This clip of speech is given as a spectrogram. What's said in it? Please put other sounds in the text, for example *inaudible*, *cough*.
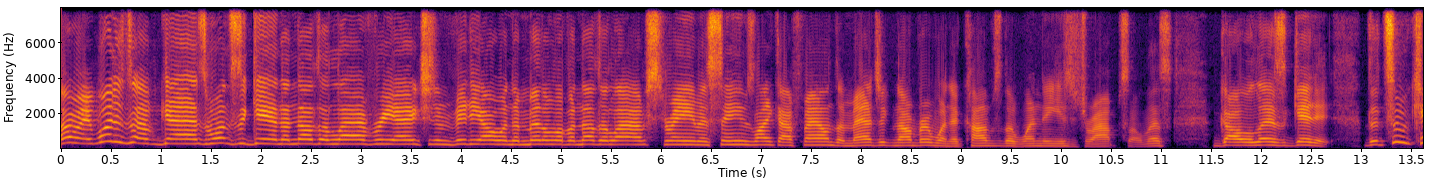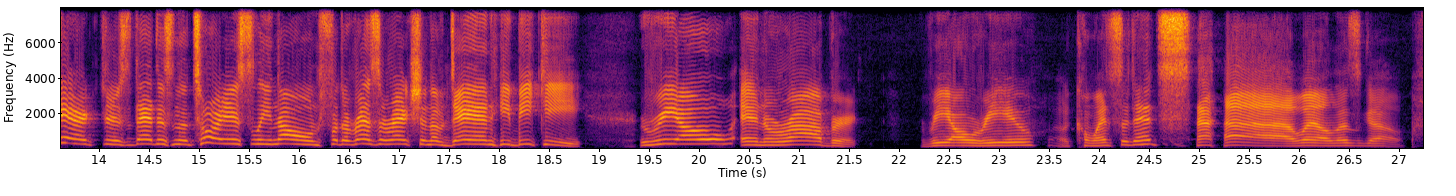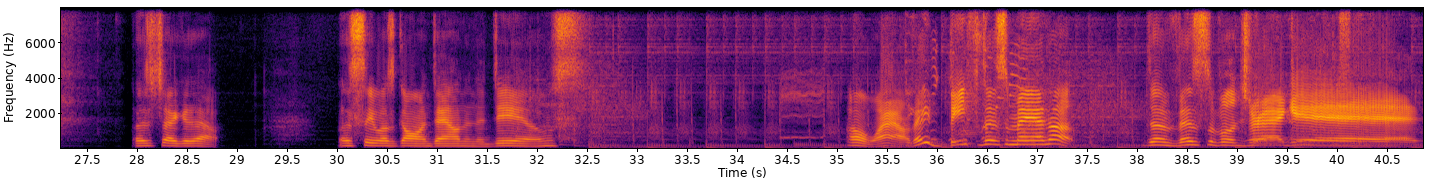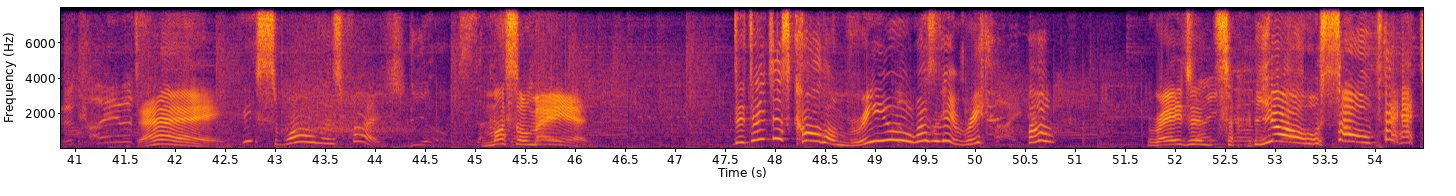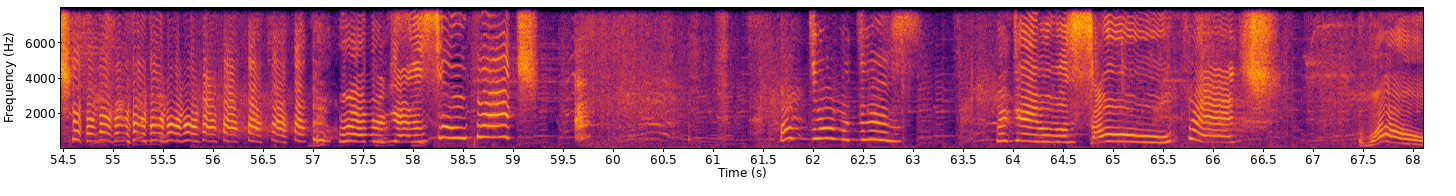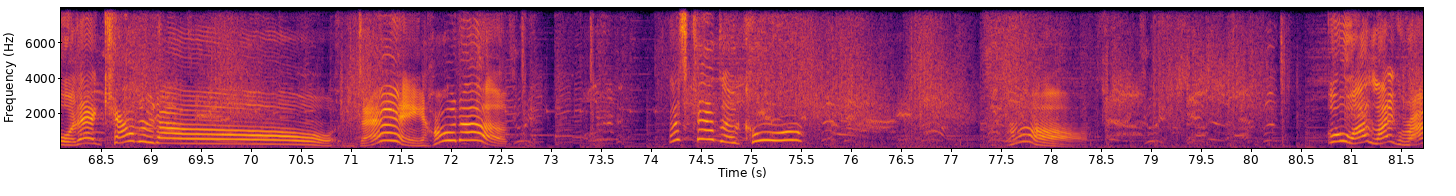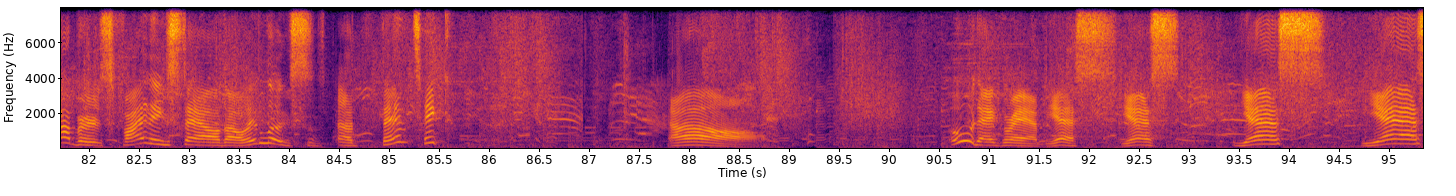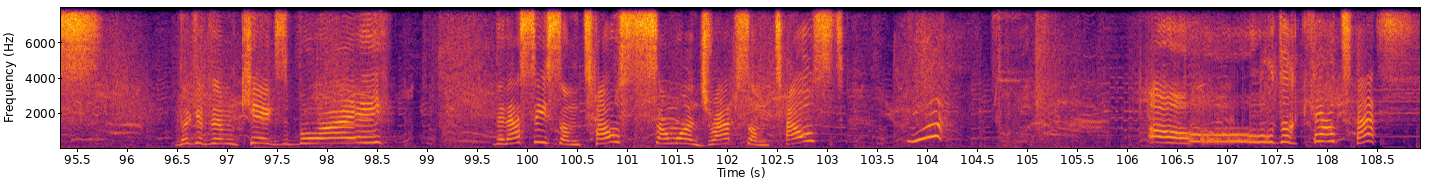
All right, what is up, guys? Once again, another live reaction video in the middle of another live stream. It seems like I found the magic number when it comes to when these drop. So let's go, let's get it. The two characters that is notoriously known for the resurrection of Dan Hibiki, Ryo and Robert. Ryo Ryu? A coincidence? *laughs* well, let's go. Let's check it out. Let's see what's going down in the DMs. Oh wow, they beefed this man up. The Invincible Dragon. Dang, he's swole as fudge. Muscle Man. Did they just call him Ryu? Wasn't it Ryu? *laughs* Raging. Yo, Soul Patch! *laughs* soul patch. Whoa, that counter though. Dang, hold up. That's kind of cool. Oh. Oh, I like Robert's fighting style though. It looks authentic. Oh. Ooh, that grab. Yes. Yes. Yes. Yes. Look at them kicks, boy. Did I see some toast? Someone drop some toast? What? Oh, the countess.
